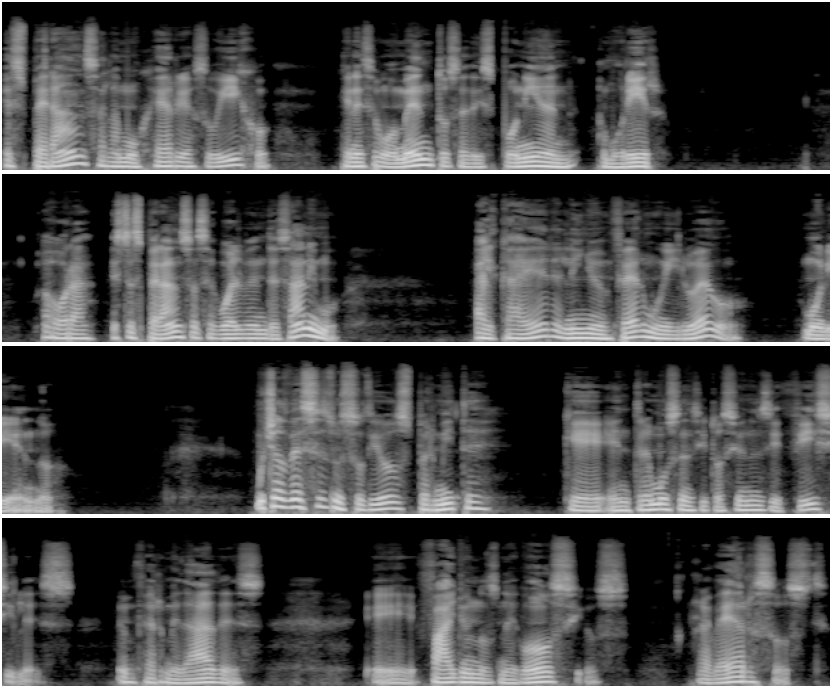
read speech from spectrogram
esperanza a la mujer y a su hijo, que en ese momento se disponían a morir. Ahora, esta esperanza se vuelve en desánimo al caer el niño enfermo y luego muriendo. Muchas veces nuestro Dios permite que entremos en situaciones difíciles, enfermedades, eh, fallo en los negocios, reversos,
